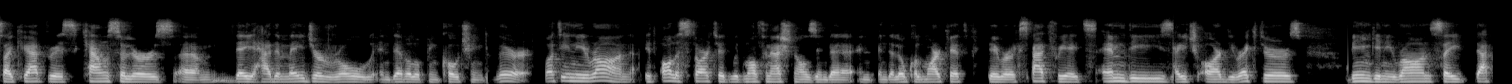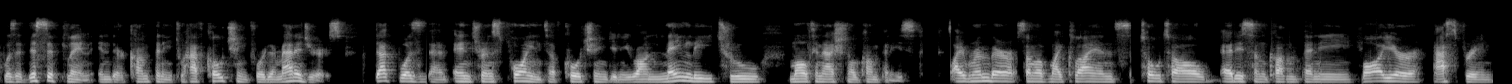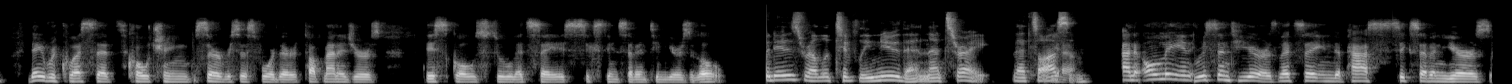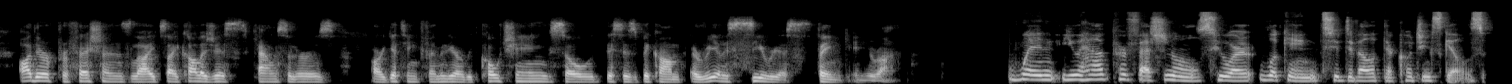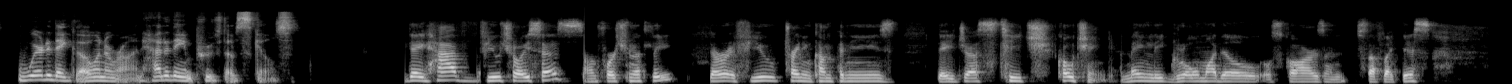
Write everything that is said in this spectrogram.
psychiatrists, counselors, um, they had a major role in developing coaching there. But in Iran, it all started with multinationals in the in, in the local market. They were expatriates, MDs, HR directors, being in Iran, say that was a discipline in their company to have coaching for their managers that was an entrance point of coaching in Iran, mainly through multinational companies. I remember some of my clients, Total, Edison Company, Bayer, Aspirin, they requested coaching services for their top managers. This goes to, let's say, 16, 17 years ago. It is relatively new then. That's right. That's awesome. And only in recent years, let's say in the past six, seven years, other professions like psychologists, counselors, are getting familiar with coaching. So this has become a really serious thing in Iran. When you have professionals who are looking to develop their coaching skills, where do they go in Iran? How do they improve those skills? They have few choices, unfortunately. There are a few training companies, they just teach coaching, mainly grow model, OSKARs, and stuff like this.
